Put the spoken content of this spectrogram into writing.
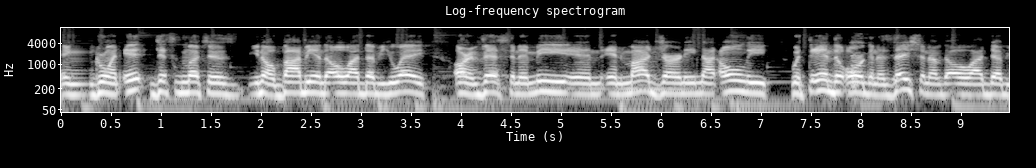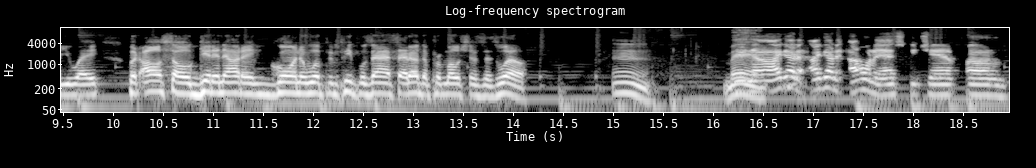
and growing it just as much as you know Bobby and the OIWA are investing in me and in my journey, not only within the organization of the OIWA, but also getting out and going and whooping people's ass at other promotions as well. Mm. Man, You know, I got, I got, I want to ask you, champ. Um,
